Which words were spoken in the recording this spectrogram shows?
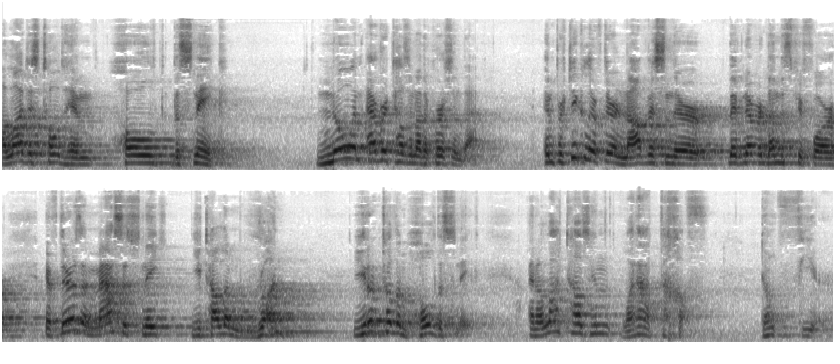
Allah just told him, Hold the snake. No one ever tells another person that. In particular, if they're a novice and they're, they've never done this before, if there's a massive snake, you tell them, run. You don't tell them, hold the snake. And Allah tells him, وَلَا تَخَفْ Don't fear.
